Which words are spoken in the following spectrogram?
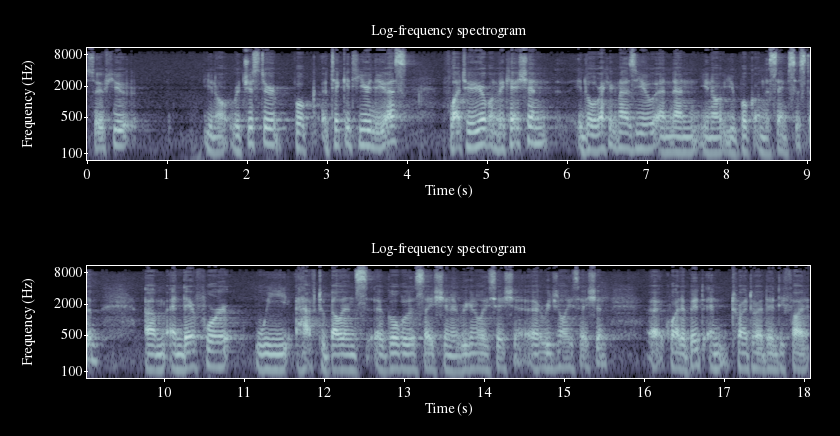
So if you, you know, register, book a ticket here in the US, fly to Europe on vacation, it will recognize you and then, you know, you book on the same system. Um, and therefore, we have to balance uh, globalization and regionalization, uh, regionalization uh, quite a bit and try to identify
